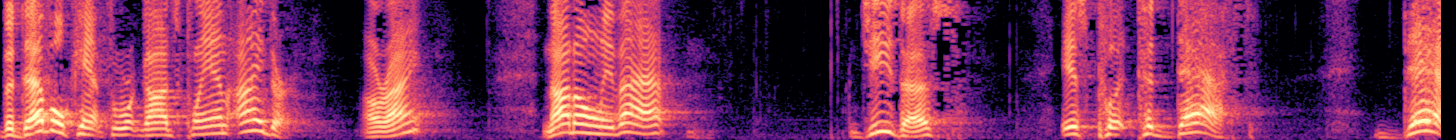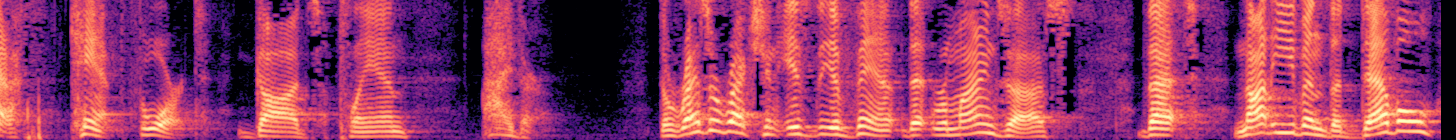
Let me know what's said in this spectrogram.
The devil can't thwart God's plan either. All right? Not only that, Jesus is put to death. Death can't thwart God's plan either. The resurrection is the event that reminds us that not even the devil,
